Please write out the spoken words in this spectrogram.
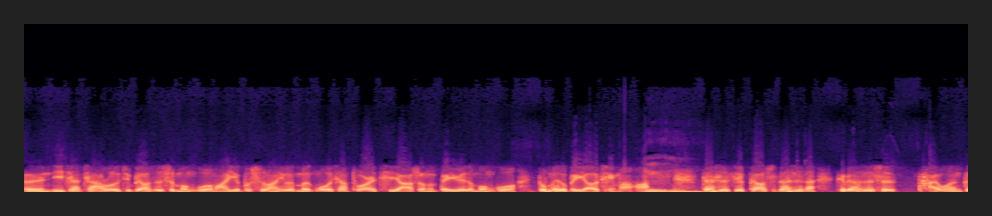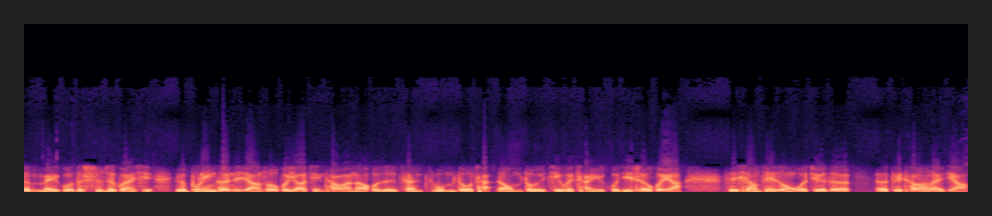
呃，你这样加入了就表示是盟国吗？也不是嘛，因为盟国像土耳其啊什么北约的盟国都没有被邀请嘛，啊，但是就表示，但是呢，可以表示是台湾跟美国的实质关系，因为布林肯就讲说会邀请台湾啊，或者参我们都参，让我们都有机会参与国际社会啊。所以像这种，我觉得，呃，对台湾来讲，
